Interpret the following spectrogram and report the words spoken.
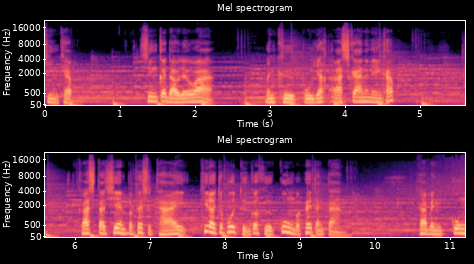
King Crab ซึ่งก็เดาได้ว่า มันคือปูยักษ์อลาสกานั่นเองครับครัสตาเชียนประเภทสุดท้ายที่เราจะพูดถึงก็คือกุ้งประเภทต่างๆ ถ้าเป็นกุ้ง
